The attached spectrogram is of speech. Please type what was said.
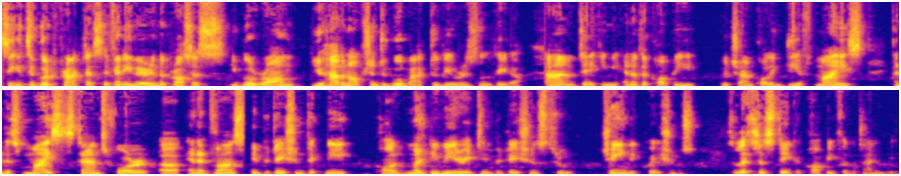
See, it's a good practice. If anywhere in the process you go wrong, you have an option to go back to the original data. I'm taking another copy, which I'm calling df_mice, and this mice stands for uh, an advanced imputation technique called multivariate imputations through chained equations. So let's just take a copy for the time being.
